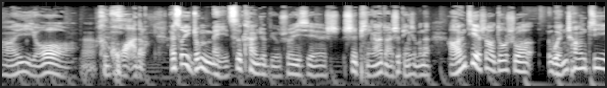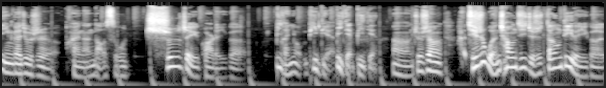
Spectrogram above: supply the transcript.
哎呦，嗯，很滑的了。哎，所以就每一次看，就比如说一些视视频啊、短视频什么的，好像介绍都说文昌鸡应该就是海南岛似乎吃这一块的一个很有必点、必点、必点。嗯，就像其实文昌鸡只是当地的一个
